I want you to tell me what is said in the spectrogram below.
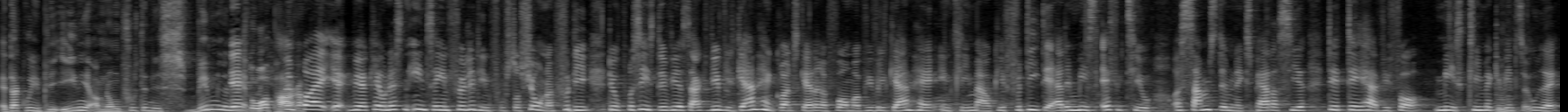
at der kunne I blive enige om nogle fuldstændig svimlende ja, store pakker. Men prøv at, jeg, jeg kan jo næsten en til en følge dine frustrationer, fordi det er jo præcis det, vi har sagt. Vi vil gerne have en grøn skattereform, og vi vil gerne have en klimaafgift, fordi det er det mest effektive, og samstemmende eksperter siger, det er det her, vi får mest klimagevinster mm. ud af.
